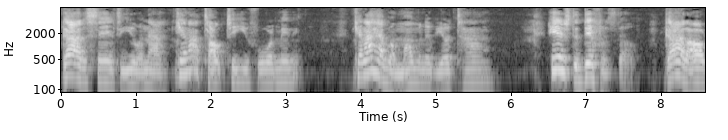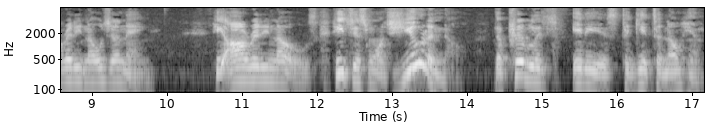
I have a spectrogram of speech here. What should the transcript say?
God is saying to you and I, Can I talk to you for a minute? Can I have a moment of your time? Here's the difference though God already knows your name, He already knows. He just wants you to know the privilege it is to get to know Him.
